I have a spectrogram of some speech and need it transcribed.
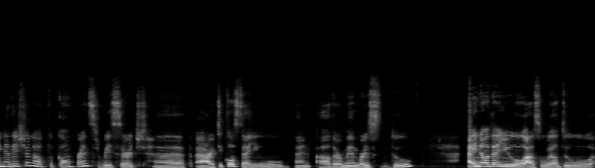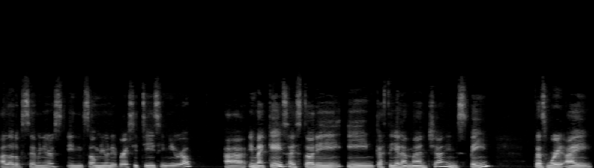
in addition of the conference research uh, articles that you and other members do i know that you as well do a lot of seminars in some universities in europe uh, in my case i study in castilla-la mancha in spain that's where i,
